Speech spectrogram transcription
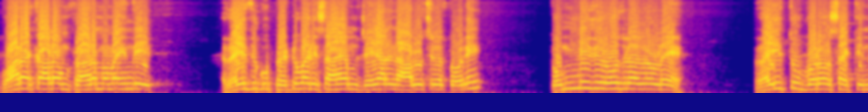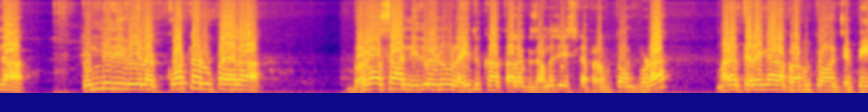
వానాకాలం ప్రారంభమైంది. రైతుకు పెట్టుబడి సాయం చేయాలనే ఆలోచనతోని తొమ్మిది రోజులలోనే రైతు భరోసా కింద తొమ్మిది వేల కోట్ల రూపాయల భరోసా నిధులను రైతు ఖాతాలకు జమ చేసిన ప్రభుత్వం కూడా మన తెలంగాణ ప్రభుత్వం అని చెప్పి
